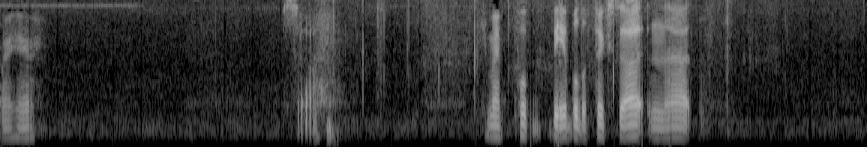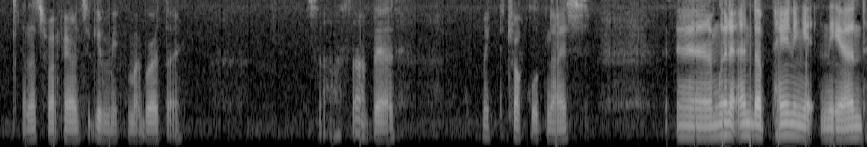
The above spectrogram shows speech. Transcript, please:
Right here. So, you might put, be able to fix that and that. And that's what my parents are giving me for my birthday. So, it's not bad make the truck look nice. And I'm going to end up painting it in the end.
